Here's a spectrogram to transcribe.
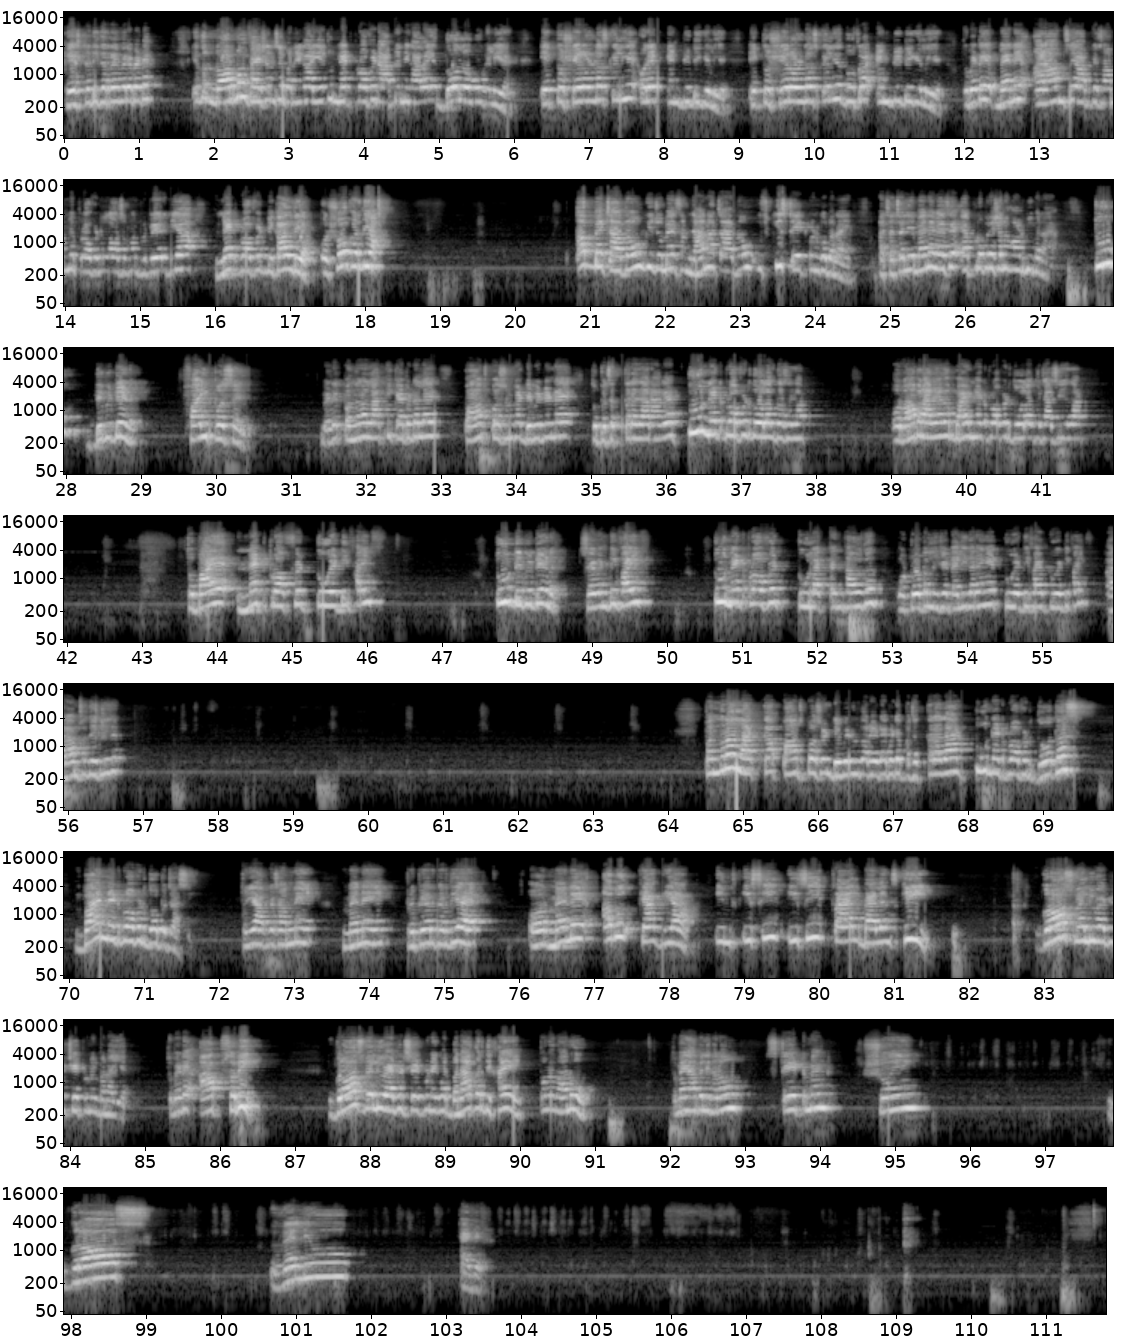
केस स्टडी कर रहे हैं मेरे बेटे? ये तो नॉर्मल फ़ैशन से बनेगा। ये जो नेट प्रॉफिट आपने निकाला, ये दो लोगों के लिए है। एक तो शेयर होल्डर्स के लिए और एक एंटिटी के लिए। एक तो शेयर होल्डर्स के लिए, दूसरा एंटिटी के लिए। तो बेटे, मैंने आराम से आपके सामने profit and loss account prepare किया नेट प्रॉफिट निकाल दिया और शो कर दिया। अब मैं चाहता हूँ कि जो मैं समझाना चाहता हूँ, उसकी स्टेटमेंट को बनाए। अच्छा चलिए, मैंने वैसे अप्रोप्रिएशन अकाउंट भी बनाया। टू डिविडेंड फाइव परसेंट बेटे, पंद्रह लाख की कैपिटल है, पाँच परसेंट का डिविडेंड है तो पचहत्तर हज़ार आ गया। टू नेट प्रॉफिट दो लाख दस हज़ार। और वहाँ पर आ जाएगा बाय नेट प्रॉफिट दो लाख पचासी हज़ार। तो by net profit two eighty five to dividend seventy five to net profit two lakh ten thousand और टोटल नीचे टैली करेंगे two eighty five two eighty five आराम से देख लीजिए। पंद्रह लाख का पाँच परसेंट डिविडेंड का रेट है बेटे, पचहत्तर हज़ार टू नेट प्रॉफिट दो दस बाय नेट प्रॉफिट दो पचासी। तो ये आपके सामने मैंने प्रिपेयर कर दिया है, और मैंने अब क्या किया? इसी इसी ट्रायल बैलेंस की ग्रॉस वैल्यू एडेड स्टेटमेंट बनाई है। तो बेटे, आप सभी ग्रॉस वैल्यू एडेड स्टेटमेंट एक बार बनाकर दिखाएँ तो मैं मानू। तो मैं यहाँ पे लिख रहा हूँ statement showing gross value added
